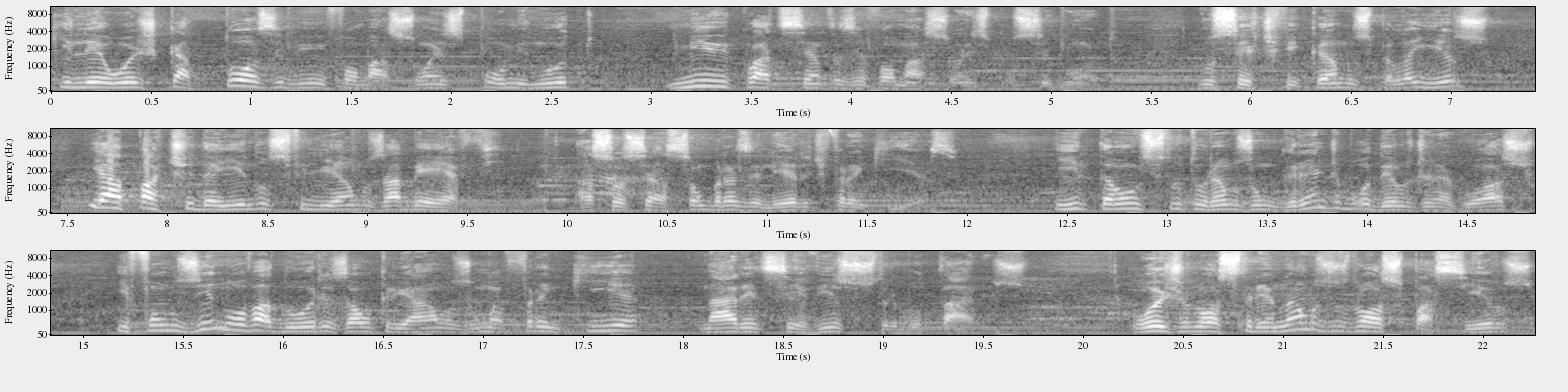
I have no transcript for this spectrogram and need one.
que lê hoje 14 mil informações por minuto, 1.400 informações por segundo. Nos certificamos pela ISO e a partir daí nos filiamos à ABF, Associação Brasileira de Franquias. E então estruturamos um grande modelo de negócio e fomos inovadores ao criarmos uma franquia na área de serviços tributários. Hoje nós treinamos os nossos parceiros,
